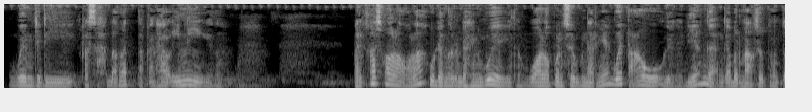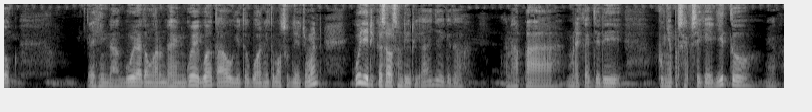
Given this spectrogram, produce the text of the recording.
gue menjadi resah banget akan hal ini gitu. Mereka seolah-olah udah ngerendahin gue gitu. Walaupun sebenarnya gue tahu gitu. Dia nggak nggak bermaksud untuk ya hina gue atau ngerendahin gue. Gue tahu gitu. Bukan itu maksudnya. Cuman gue jadi kesal sendiri aja gitu kenapa mereka jadi punya persepsi kayak gitu gitu.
